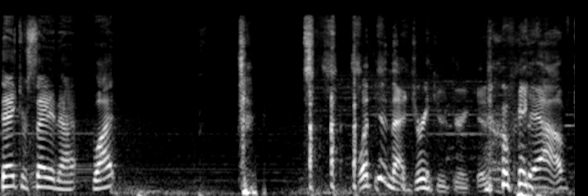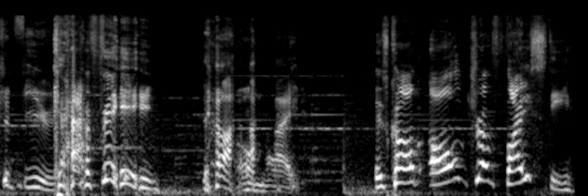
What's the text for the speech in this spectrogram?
Thank you for saying that. What? What's in that drink you're drinking? Yeah, I'm confused. Caffeine. oh my. It's called Ultra Feisty.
